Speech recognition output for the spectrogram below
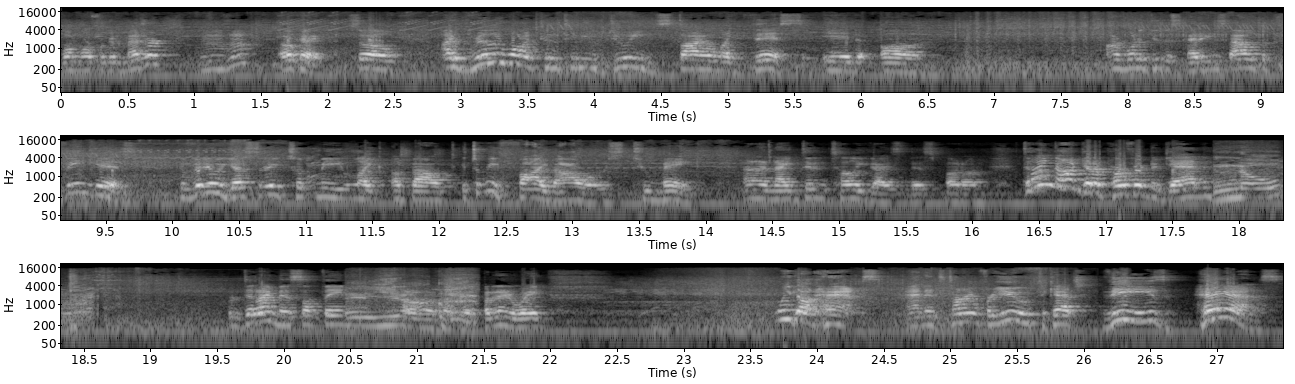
One more for good measure. Mm-hmm. Okay, so I really want to continue doing style like this in um. I want to do this editing style. The thing is, the video yesterday took me like about it took me five hours to make, and I didn't tell you guys this, but um, did I not get it perfect again? Nope. Or did I miss something? I yeah. don't know if I did. But anyway, we got hands, and it's time for you to catch these hands.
